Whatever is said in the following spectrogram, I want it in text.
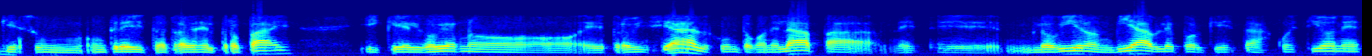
que es un, crédito a través del PROPAI, y que el gobierno eh, provincial junto con el APA este, lo vieron viable porque estas cuestiones,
